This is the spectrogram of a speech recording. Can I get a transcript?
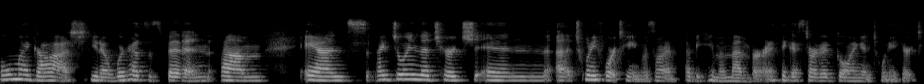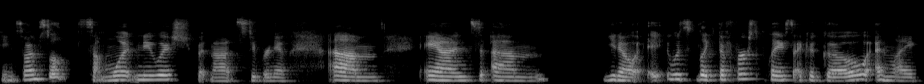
oh my gosh, you know, where has this been? Um, and I joined the church in uh, 2014 was when I, I became a member. I think I started going in 2013. So I'm still somewhat newish, but not super new. Um, and, um, you know, it, it was like the first place I could go and like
